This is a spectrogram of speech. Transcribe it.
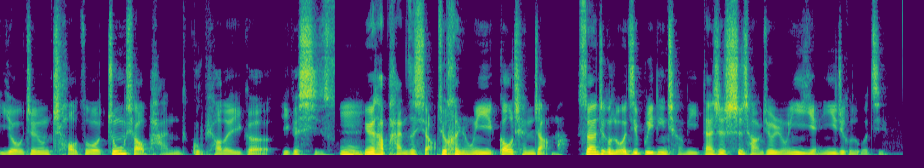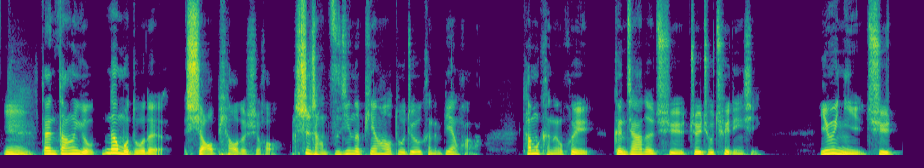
有这种炒作中小盘股票的一个一个习俗。嗯因为它盘子小，就很容易高成长嘛。虽然这个逻辑不一定成立，但是市场就容易演绎这个逻辑。嗯但当有那么多的小票的时候，市场资金的偏好度就有可能变化了。他们可能会更加的去追求确定性，因为你去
